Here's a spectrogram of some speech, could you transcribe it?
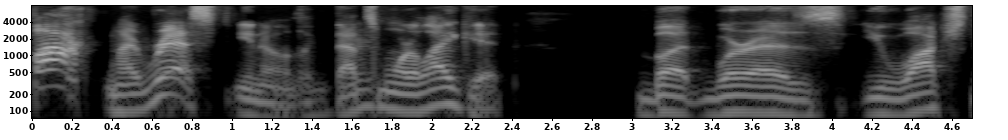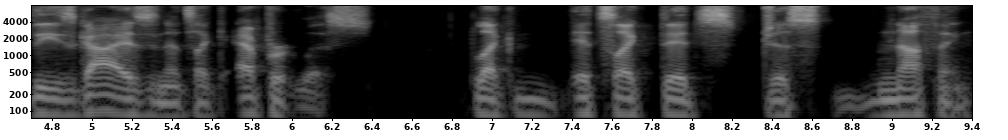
fuck my wrist you know like that's more like it. But whereas you watch these guys and it's like effortless like it's like it's just nothing.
